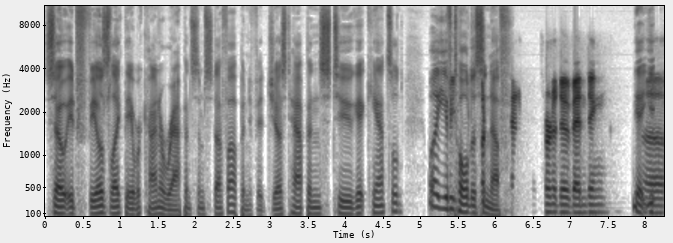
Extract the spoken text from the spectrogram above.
So it feels like they were kind of wrapping some stuff up, and if it just happens to get canceled, well, you've told us enough. alternative ending Yeah, you- uh,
